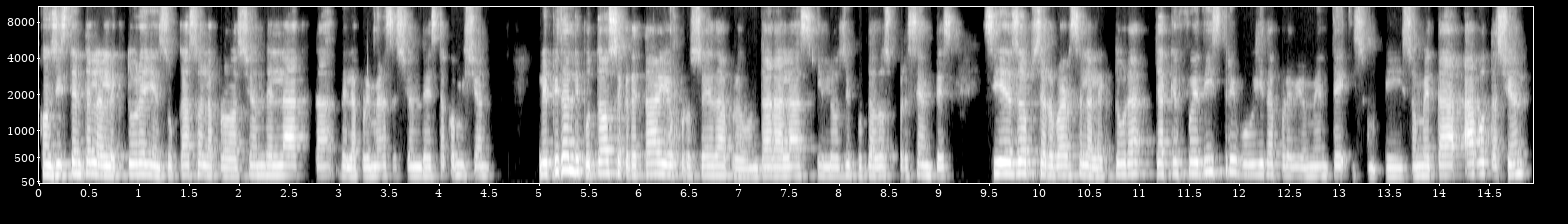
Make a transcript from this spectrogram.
consistente en la lectura y en su caso la aprobación del acta de la primera sesión de esta comisión, le pido al diputado secretario proceda a preguntar a las y los diputados presentes si es de observarse la lectura, ya que fue distribuida previamente y som- y someta a votación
